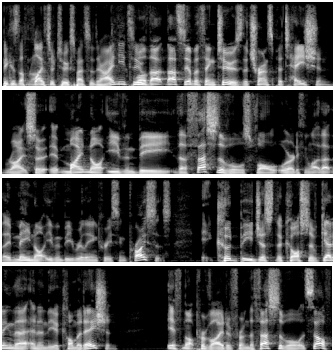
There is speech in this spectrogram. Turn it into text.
because the flights are too expensive there. I need to. Well, that that's the other thing too is the transportation, right? So it might not even be the festival's fault or anything like that. They may not even be really increasing prices. It could be just the cost of getting there and then the accommodation, if not provided from the festival itself,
